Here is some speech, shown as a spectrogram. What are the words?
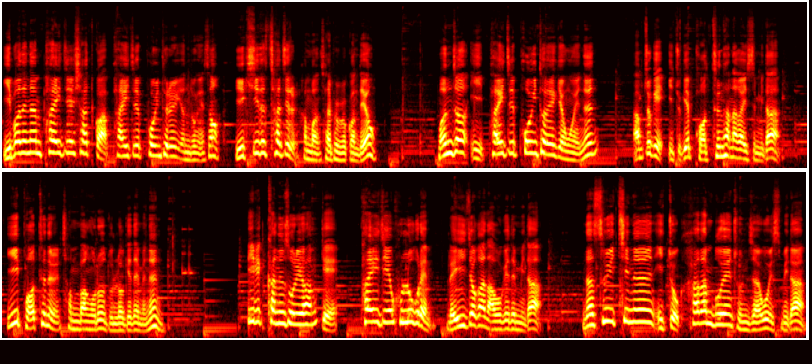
이번에는 파이즈 샷과 파이즈 포인트를 연동해서 익시드 차지를 한번 살펴볼 건데요. 먼저 이 파이즈 포인터의 경우에는 앞쪽에 이쪽에 버튼 하나가 있습니다. 이 버튼을 전방으로 누르게 되면은 삐빅하는 소리와 함께 파이즈의 홀로그램 레이저가 나오게 됩니다. 일단 스위치는 이쪽 하단부에 존재하고 있습니다.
